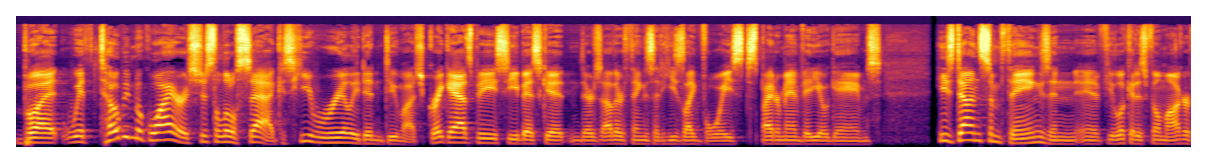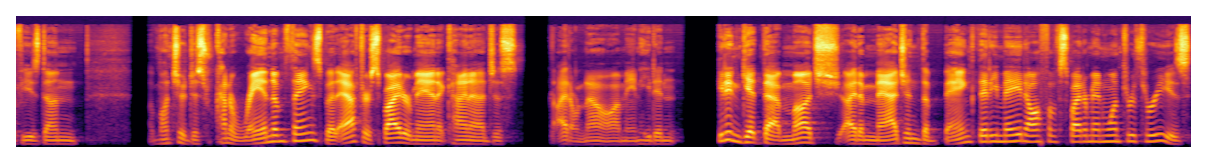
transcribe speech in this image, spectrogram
but with Tobey Maguire, it's just a little sad because he really didn't do much. Great Gatsby, Seabiscuit, there's other things that he's like voiced, Spider Man video games. He's done some things, and if you look at his filmography, he's done a bunch of just kind of random things. But after Spider Man, it kind of just I don't know. I mean, he didn't he didn't get that much. I'd imagine the bank that he made off of Spider Man one through three is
